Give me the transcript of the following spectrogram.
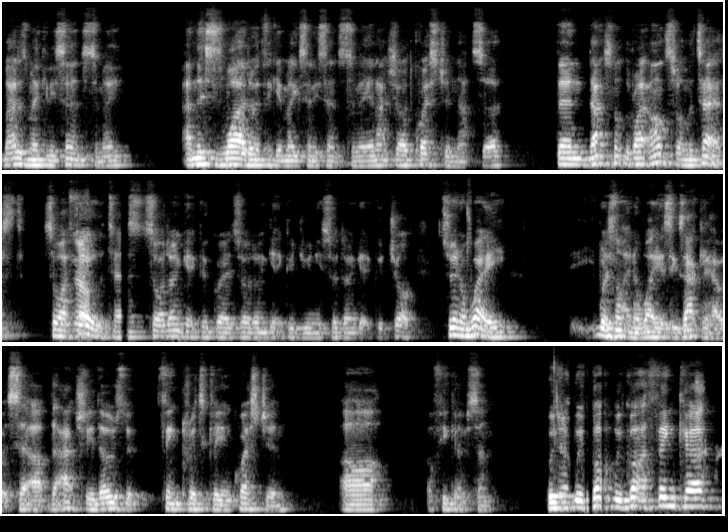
that doesn't make any sense to me. And this is why I don't think it makes any sense to me. And actually, I'd question that, sir. Then that's not the right answer on the test. So I fail no. the test, so I don't get good grades, so I don't get a good uni, so I don't get a good job. So in a way, well, it's not in a way, it's exactly how it's set up. That actually those that think critically and question are off you go, son. We've, yeah. we've got we've got a thinker.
